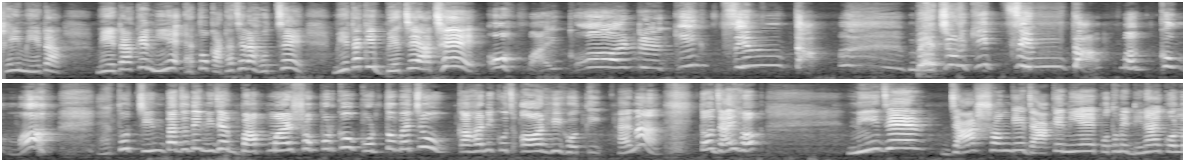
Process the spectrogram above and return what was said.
সেই মেয়েটা, মেয়েটাকে নিয়ে এত কাটাছেড়া হচ্ছে, মেয়েটা কি বেঁচে আছে? ও মাই গড কি চিন্তা! বেচুর কি চিন্তা? মা মা! এত চিন্তা যদি নিজের বাপ মায়ের সম্পর্কেও করতো বেচু, কাহানি কুছ অর হি হতি হ্যাঁ না? তো যাই হোক, নিজের যার সঙ্গে যাকে নিয়ে প্রথমে ডিনাই করল,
